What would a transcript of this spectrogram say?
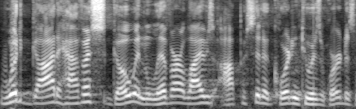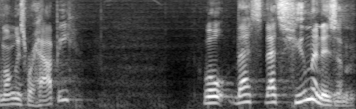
Would God have us go and live our lives opposite according to His word as long as we're happy? Well, that's, that's humanism.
